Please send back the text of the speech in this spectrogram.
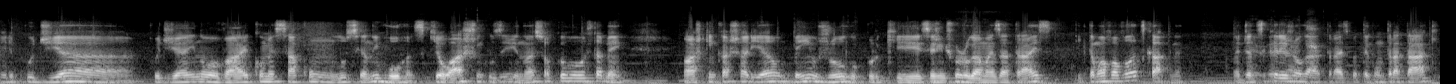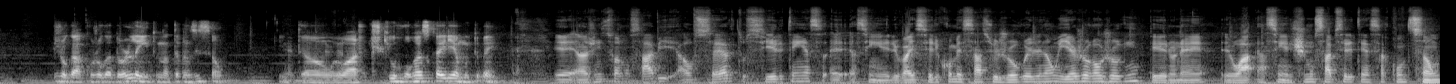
Ele podia, podia inovar e começar com Luciano e Rojas, que eu acho, inclusive, não é só porque o Rojas tá bem eu acho que encaixaria bem o jogo, porque se a gente for jogar mais atrás, tem que ter uma válvula de escape, né? Não adianta é você verdade. querer jogar atrás para ter contra-ataque e jogar com o jogador lento na transição. É então é eu acho que o Rojas cairia muito bem. É, a gente só não sabe ao certo se ele tem essa. É, assim, ele vai. Se ele começasse o jogo, ele não ia jogar o jogo inteiro, né? Eu, assim, a gente não sabe se ele tem essa condição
